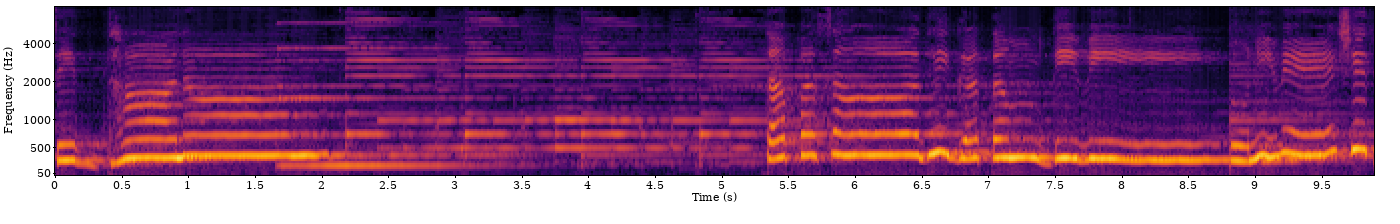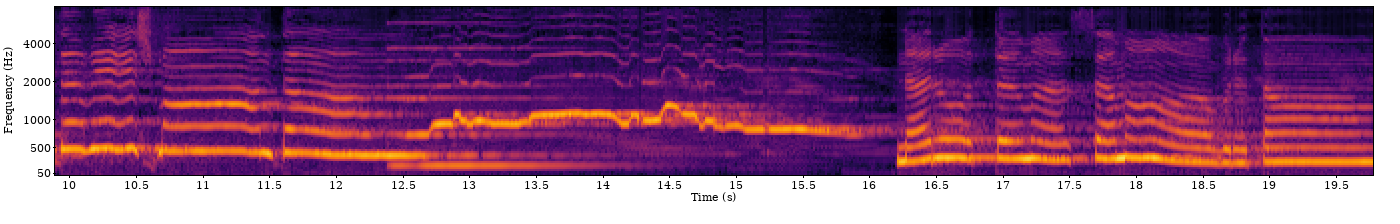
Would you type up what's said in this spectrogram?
सिद्धानाम्। तपसाधिगतं दिवि सुनिवेशितवेश्मान्ताम् नरोत्तमसमावृताम्।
